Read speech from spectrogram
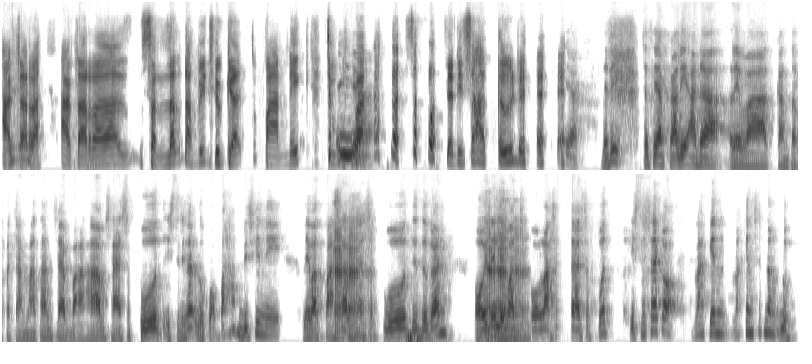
antara antara seneng tapi juga panik cepat iya. semua jadi satu deh. Iya. Jadi setiap kali ada lewat kantor kecamatan saya paham, saya sebut istri saya, lu kok paham di sini? Lewat pasar uh, saya sebut, itu kan? Oh ini uh, lewat sekolah saya sebut, istri saya kok makin makin seneng loh.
